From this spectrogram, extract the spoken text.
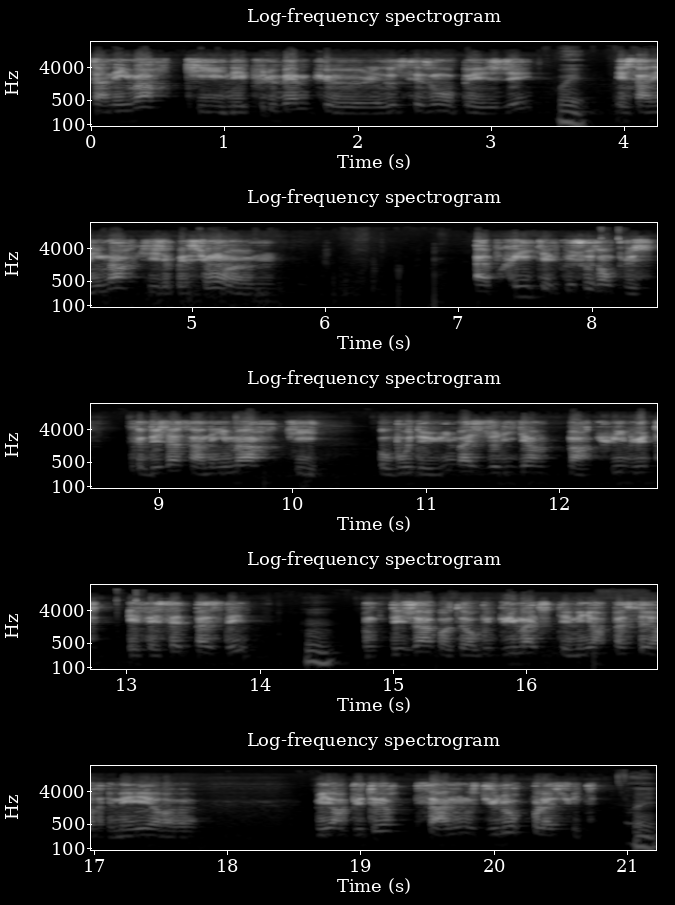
c'est un Neymar qui n'est plus le même que les autres saisons au PSG. Oui. Et c'est un Neymar qui, j'ai l'impression, euh, a pris quelque chose en plus. Parce que déjà, c'est un Neymar qui, au bout de 8 matchs de Ligue 1, marque 8 buts et fait 7 passes D. Hmm. Donc déjà, quand t'es au bout de 8 matchs, t'es meilleur passeur et meilleur, euh, meilleur buteur, ça annonce du lourd pour la suite. Oui.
